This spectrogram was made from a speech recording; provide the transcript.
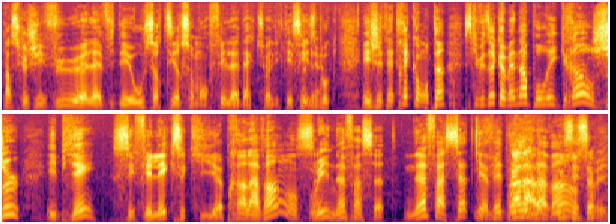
Parce que j'ai vu euh, la vidéo sortir sur mon fil d'actualité Facebook et j'étais très content. Ce qui veut dire que maintenant, pour les grands jeux, eh bien, c'est Félix qui euh, prend l'avance. Oui, 9 à 7. 9 à 7 qui Il avait déjà la- l'avance. oui. Oui.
